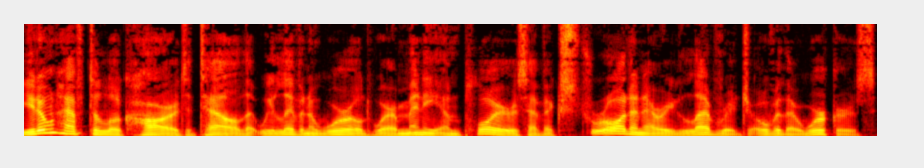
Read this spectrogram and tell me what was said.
You don't have to look hard to tell that we live in a world where many employers have extraordinary leverage over their workers.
